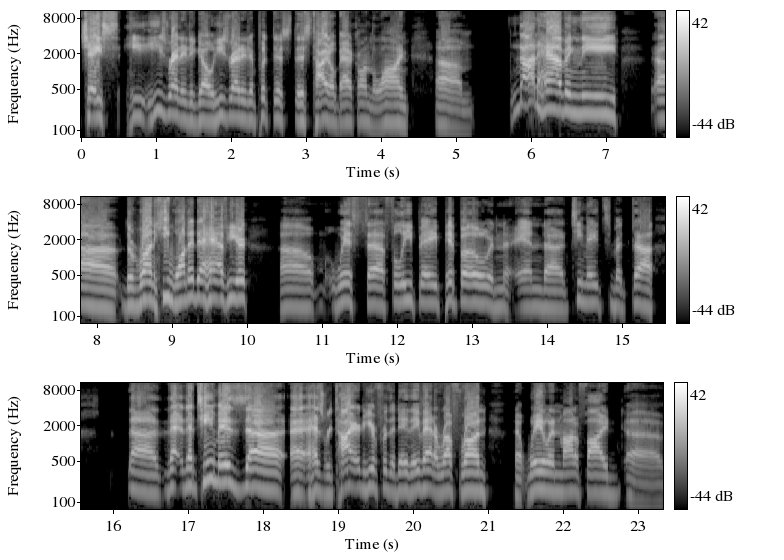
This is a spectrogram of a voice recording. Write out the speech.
Chase. He he's ready to go. He's ready to put this this title back on the line. Um, not having the uh, the run he wanted to have here uh, with uh, Felipe Pipo and and uh, teammates, but uh, uh, that that team is uh, uh, has retired here for the day. They've had a rough run. That Whelen modified, uh,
